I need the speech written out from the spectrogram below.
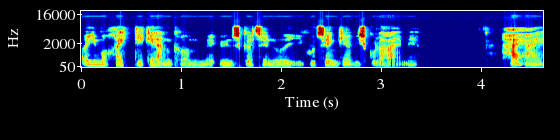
og I må rigtig gerne komme med ønsker til noget, I kunne tænke jer, vi skulle lege med. Hej hej!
